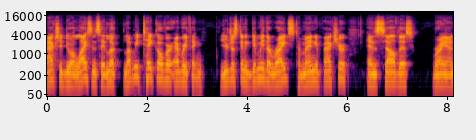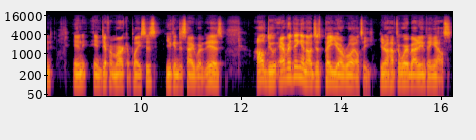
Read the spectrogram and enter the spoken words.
actually do a license. Say, look, let me take over everything. You're just going to give me the rights to manufacture and sell this brand in in different marketplaces. You can decide what it is." I'll do everything and I'll just pay you a royalty. You don't have to worry about anything else.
